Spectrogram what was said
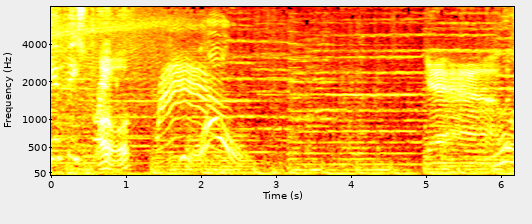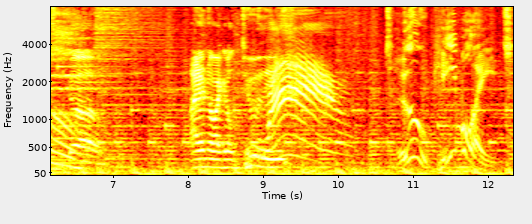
Give me strength. Oh. Whoa. Yeah, let's go. I don't know I could hold two of these. Two keyblades.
